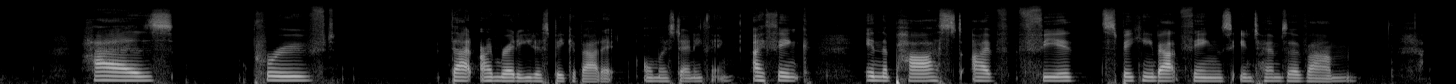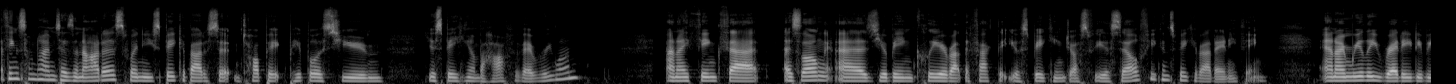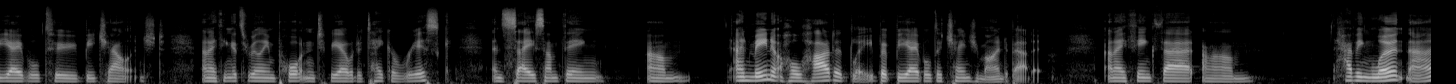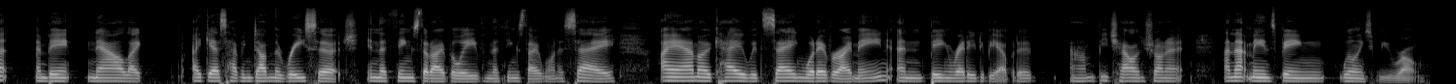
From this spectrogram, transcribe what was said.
has proved that I'm ready to speak about it almost anything. I think in the past I've feared speaking about things in terms of um, I think sometimes as an artist when you speak about a certain topic people assume you're speaking on behalf of everyone. And I think that as long as you're being clear about the fact that you're speaking just for yourself, you can speak about anything. And I'm really ready to be able to be challenged. And I think it's really important to be able to take a risk and say something um, and mean it wholeheartedly, but be able to change your mind about it. And I think that um, having learnt that and being now like I guess having done the research in the things that I believe and the things that I want to say, I am okay with saying whatever I mean and being ready to be able to um, be challenged on it. And that means being willing to be wrong.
